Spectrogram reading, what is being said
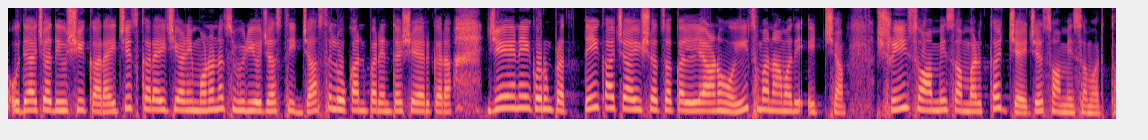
उद्याच्या दिवशी करायचीच करायची आणि म्हणूनच व्हिडिओ जास्तीत जास्त लोकांपर्यंत शेअर करा जेणेकरून प्रत्येकाच्या आयुष्याचं कल्याण होईच मनामध्ये इच्छा. श्री स्वामी समर्थ जय जय स्वामी समर्थ.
